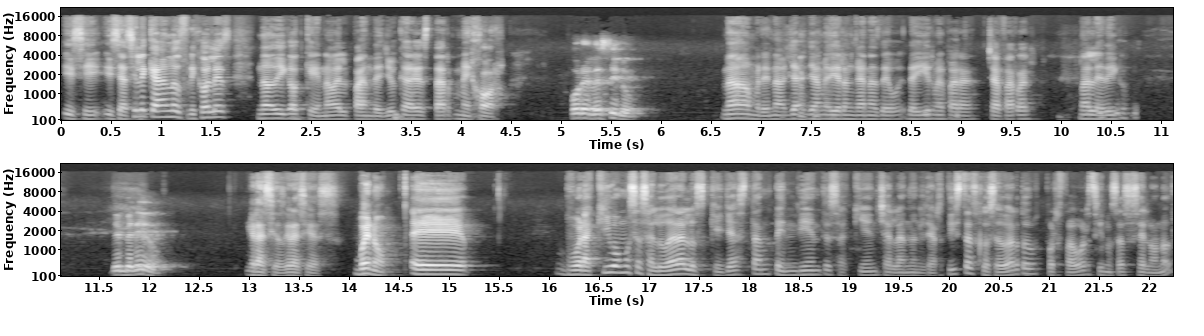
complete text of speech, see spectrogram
y si, y si así le quedan los frijoles, no digo que no, el pan de yuca debe estar mejor. Por el estilo. No, hombre, no, ya, ya me dieron ganas de, irme para Chaparral, no le digo. Bienvenido. Gracias, gracias. Bueno, eh, por aquí vamos a saludar a los que ya están pendientes aquí en Charlando de Artistas. José Eduardo, por favor, si nos haces el honor.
